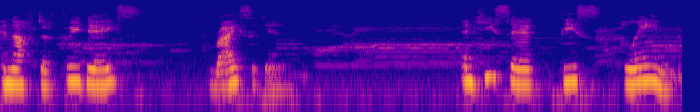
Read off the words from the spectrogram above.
and after three days rise again. And he said this plainly.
